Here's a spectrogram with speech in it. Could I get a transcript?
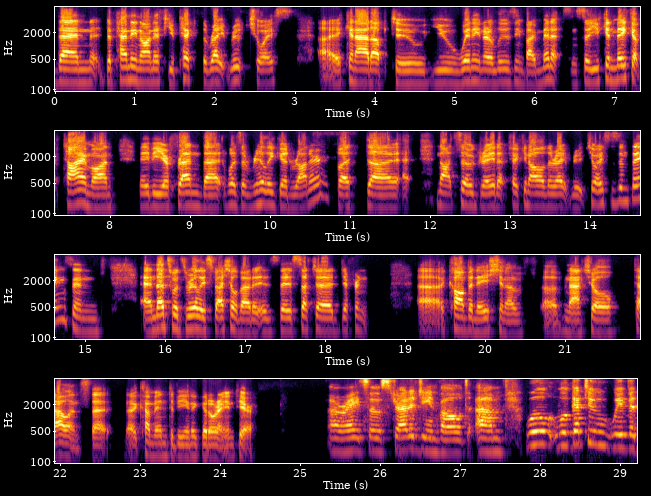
then depending on if you pick the right route choice uh, it can add up to you winning or losing by minutes. And so you can make up time on maybe your friend that was a really good runner, but uh, not so great at picking all the right route choices and things. And and that's what's really special about it is there's such a different uh, combination of of natural talents that that come into being a good orienteer. All right, so strategy involved. Um, we'll we'll get to we have a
